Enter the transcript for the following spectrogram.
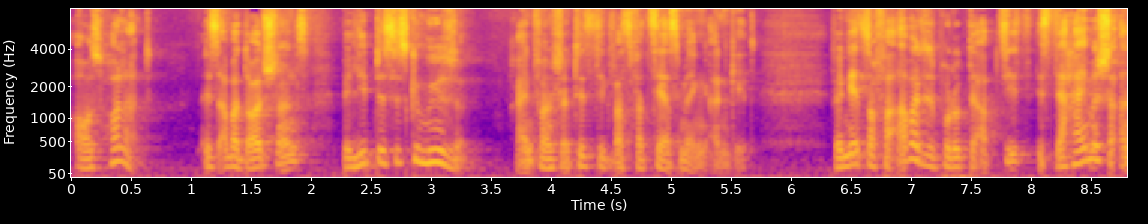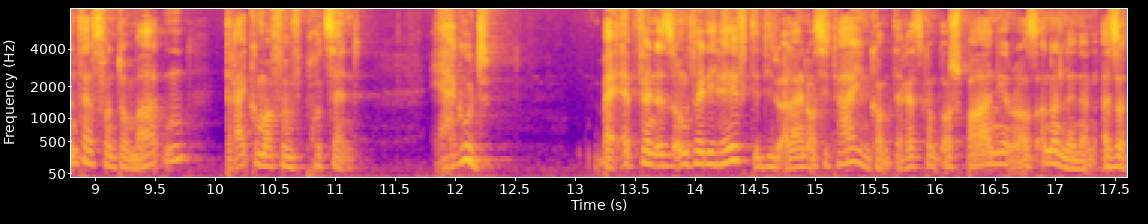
aus Holland. Ist aber Deutschlands beliebtestes Gemüse, rein von Statistik, was Verzehrsmengen angeht. Wenn du jetzt noch verarbeitete Produkte abziehst, ist der heimische Anteil von Tomaten 3,5 Prozent. Ja gut, bei Äpfeln ist es ungefähr die Hälfte, die allein aus Italien kommt. Der Rest kommt aus Spanien oder aus anderen Ländern. Also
